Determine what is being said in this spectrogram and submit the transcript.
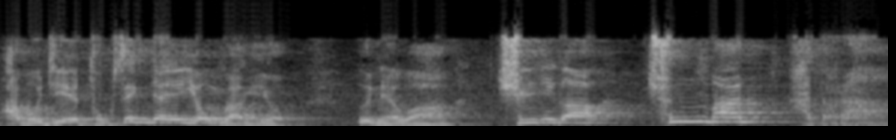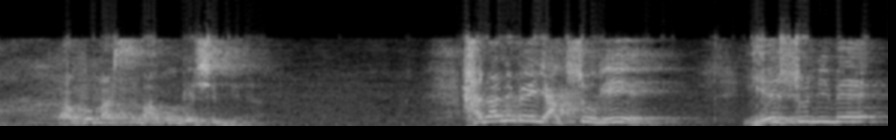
아버지의 독생자의 영광이요 은혜와 진리가 충만하더라 라고 말씀하고 계십니다. 하나님의 약속이 예수님의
